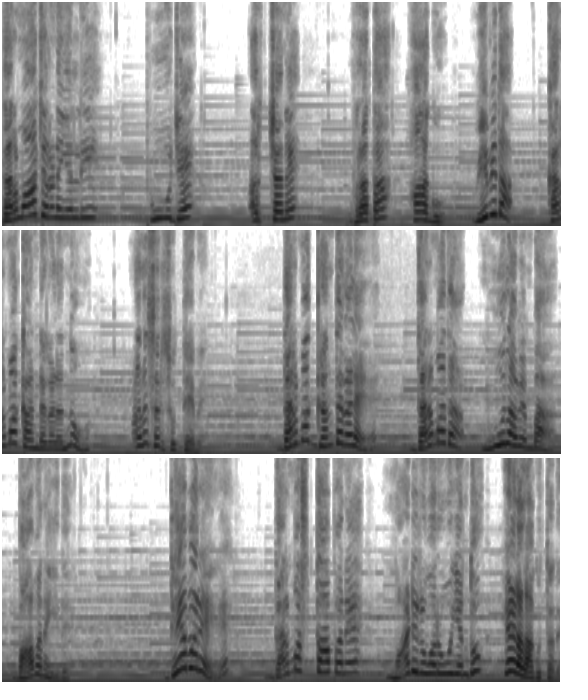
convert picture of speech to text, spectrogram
ಧರ್ಮಾಚರಣೆಯಲ್ಲಿ ಪೂಜೆ, ಅರ್ಚನೆ, ವ್ರತ ಹಾಗೂ ವಿವಿಧ ಕರ್ಮಕಾಂಡಗಳನ್ನು ಅನುಸರಿಸುತ್ತೇವೆ. ಧರ್ಮಗ್ರಂಥಗಳೇ ಧರ್ಮದ ಮೂಲವೆಂಬ ಭಾವನೆ ಇದೆ. ದೇವರೇ, ಧರ್ಮಸ್ಥಾಪನೆ ಮಾಡಿರುವರು ಎಂದು ಹೇಳಲಾಗುತ್ತದೆ.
